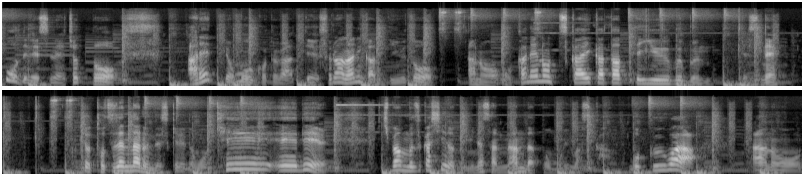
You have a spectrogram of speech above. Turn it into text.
方でですねちょっとあれって思うことがあってそれは何かっていうとあのお金の使い方っていう部分ですね。ちょっと突然になるんですけれども経営で一番難しいのって皆さん何だと思いますか？僕はあの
